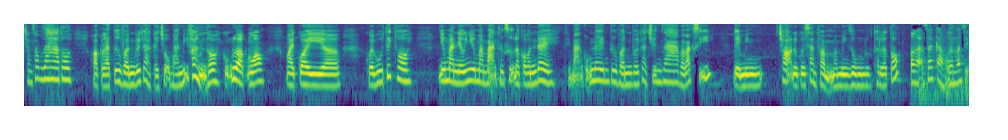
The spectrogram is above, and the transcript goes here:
chăm sóc da thôi, hoặc là tư vấn với cả cái chỗ bán mỹ phẩm thôi, cũng được, đúng không? Ngoài quầy ờ, quầy boutique thôi. Nhưng mà nếu như mà bạn thực sự là có vấn đề thì bạn cũng nên tư vấn với cả chuyên gia và bác sĩ để mình chọn được cái sản phẩm mà mình dùng được thật là tốt. Vâng ạ, rất cảm ơn bác sĩ.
